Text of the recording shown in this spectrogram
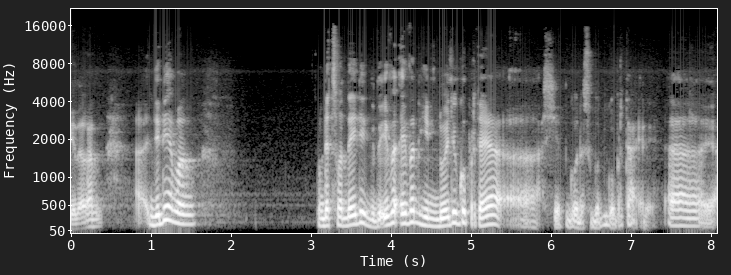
gitu kan. Uh, jadi emang that's what they did gitu. Even even Hindu aja gue percaya uh, shit gue udah sebut gue percaya deh. Uh, ya.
